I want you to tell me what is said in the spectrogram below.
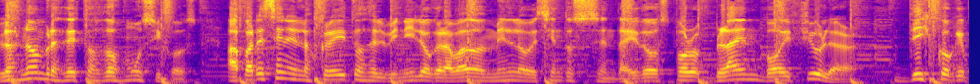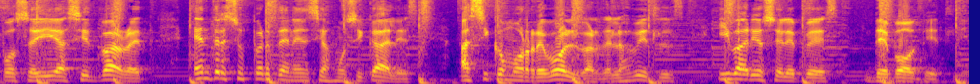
Los nombres de estos dos músicos aparecen en los créditos del vinilo grabado en 1962 por Blind Boy Fuller, disco que poseía Sid Barrett entre sus pertenencias musicales, así como Revolver de los Beatles y varios LPs de Bo Diddley.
